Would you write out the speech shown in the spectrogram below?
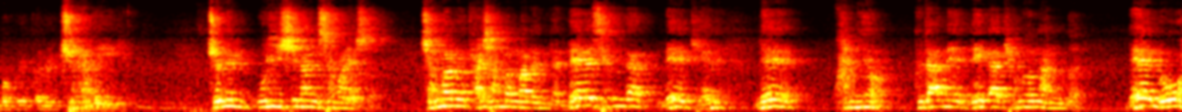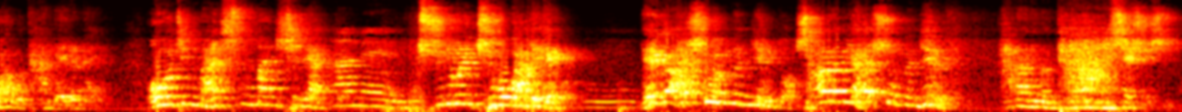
먹을 것을 주라고 얘기해요. 주님 우리 신앙생활에서 정말로 다시 한 번 말합니다. 내 생각, 내 개념, 내 관념, 그 다음에 내가 경험한 것, 내 노하우 다 내려놔요. 오직 말씀만 신뢰할 것. 아멘. 주님을 주목하게 되고 내가 할 수 없는 일도 사람이 할 수 없는 일 하나님은 다 하실 수 있습니다.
